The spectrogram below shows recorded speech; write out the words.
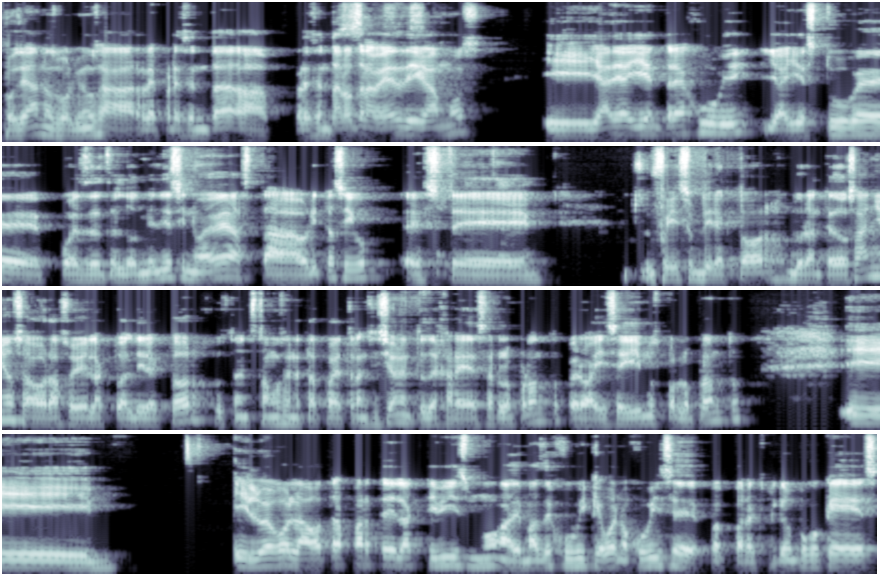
pues ya nos volvimos a representar, presentar otra vez, digamos, y ya de ahí entré a Jubi y ahí estuve pues desde el 2019 hasta ahorita sigo. Este, fui subdirector durante dos años, ahora soy el actual director, justamente estamos en etapa de transición, entonces dejaré de serlo pronto, pero ahí seguimos por lo pronto. Y, y luego la otra parte del activismo, además de Jubi, que bueno, Jubi, se, para explicar un poco qué es,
